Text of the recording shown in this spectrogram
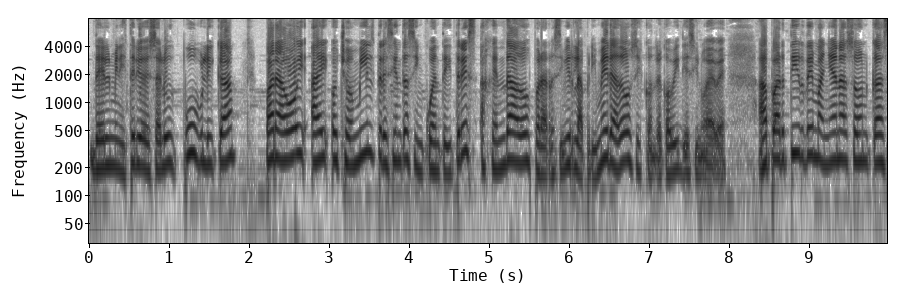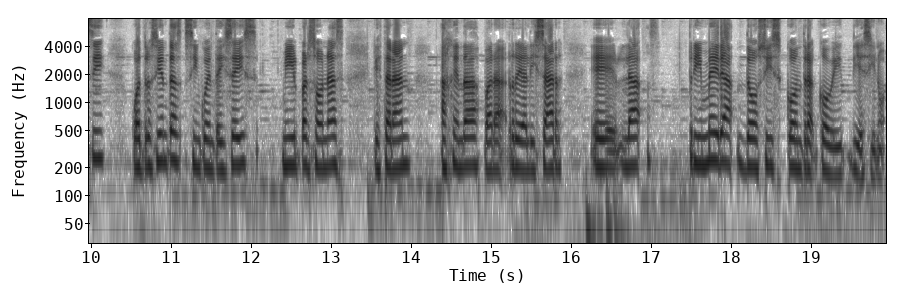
del Ministerio de Salud Pública, para hoy hay 8.353 agendados para recibir la primera dosis contra el COVID-19. A partir de mañana son casi 456.000 personas que estarán agendadas para realizar eh, la primera dosis contra COVID-19.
